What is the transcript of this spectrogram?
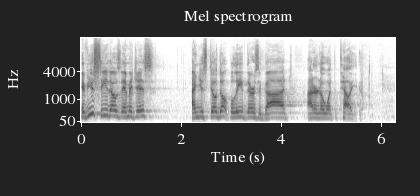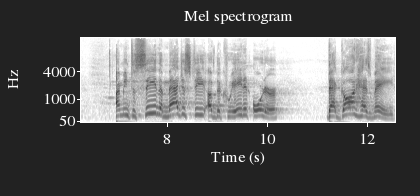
If you see those images and you still don't believe there's a God, I don't know what to tell you. I mean, to see the majesty of the created order that God has made,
